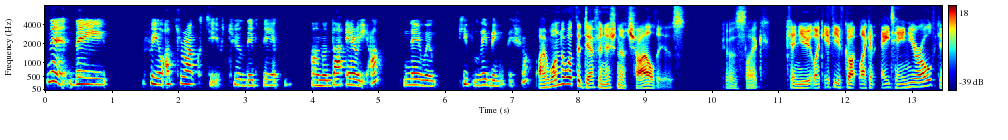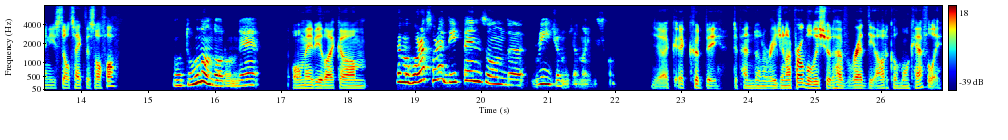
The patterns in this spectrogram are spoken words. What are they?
ね、they feel attractive to live there, あの、that area, they will keep living でしょ I wonder what the definition of child is. Because, like, can you, like, if you've got like an 18-year-old, can you still take this offer? あどうなんだろうね。 Or maybe like, um, でもほら、それ depends on the region じゃないですか。yeah, it, could be, depend on a region. I probably should have read the article more carefully.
